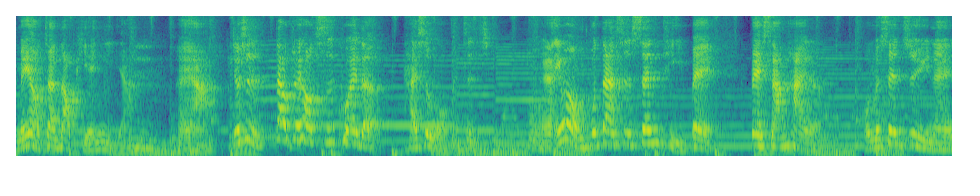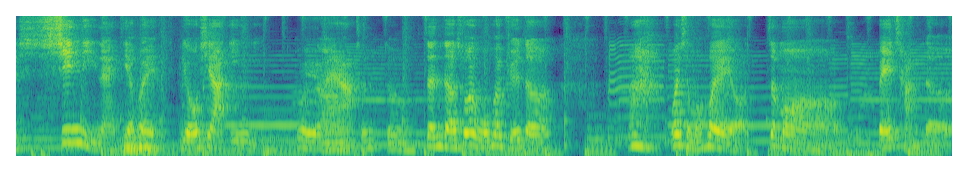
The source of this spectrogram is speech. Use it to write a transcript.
没有占到便宜呀、啊，嗯，哎呀，就是到最后吃亏的还是我们自己，哎呀，因为我们不但是身体被被伤害了，我们甚至于呢，心里呢也会留下阴影，对呀、哎呀真的，真的，所以我会觉得，啊，为什么会有这么悲惨的？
